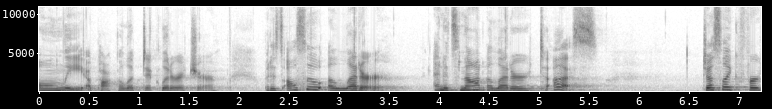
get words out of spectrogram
only apocalyptic literature, but it's also a letter, and it's not a letter to us. Just like 1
